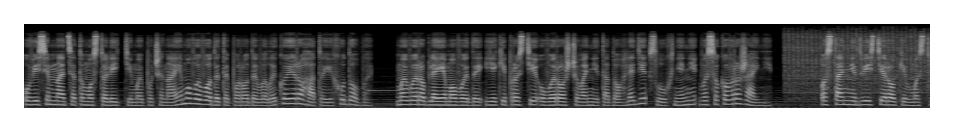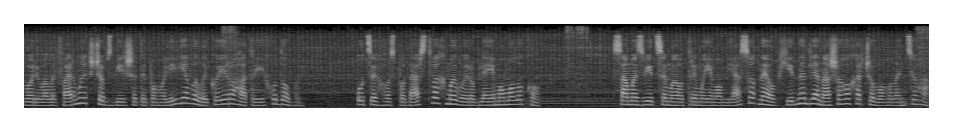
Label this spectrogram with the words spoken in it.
У 18 столітті ми починаємо виводити породи великої рогатої худоби. Ми виробляємо види, які прості у вирощуванні та догляді, слухняні, високоврожайні. Останні 200 років ми створювали ферми, щоб збільшити поголів'я великої рогатої худоби. У цих господарствах ми виробляємо молоко. Саме звідси ми отримуємо м'ясо, необхідне для нашого харчового ланцюга.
